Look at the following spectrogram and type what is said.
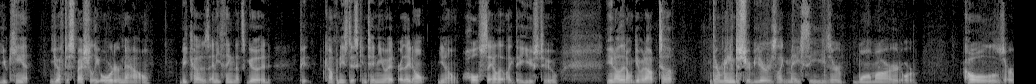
you can't, you have to specially order now because anything that's good, companies discontinue it or they don't, you know, wholesale it like they used to. You know, they don't give it out to their main distributors like Macy's or Walmart or Kohl's or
